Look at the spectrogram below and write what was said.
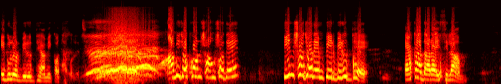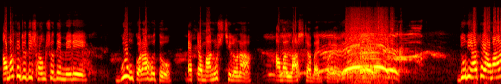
এগুলোর বিরুদ্ধে আমি কথা বলেছি। আমি যখন সংসদে তিনশো জন এমপির বিরুদ্ধে একা দাঁড়াইছিলাম, আমাকে যদি সংসদে মেরে গুম করা হতো, একটা মানুষ ছিল না, আমার লাশটা বাইর করে। দুনিয়াতে আমার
